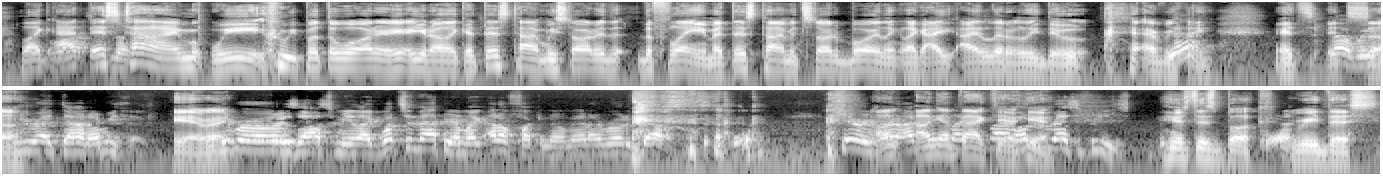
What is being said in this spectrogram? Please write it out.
Like Lots at this time, we we put the water. here, You know, like at this time we started the flame. At this time it started boiling. Like I I literally do everything. Yeah. It's No, it's we, uh, we write down everything. Yeah right. People are always asking me like, "What's in that beer?" I'm like, "I don't fucking know, man. I wrote it down." I'll- I'll get like, back to you here. Recipes. Here's this book. Yeah. Read this.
